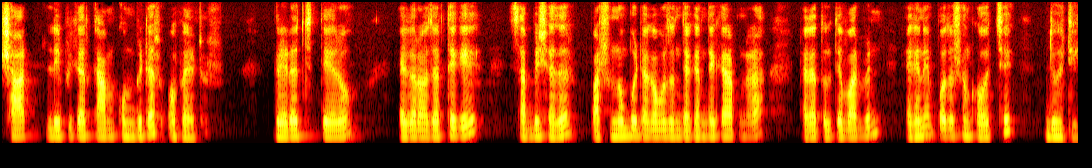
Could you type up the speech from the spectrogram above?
ষাট লিপিকার কাম কম্পিউটার অপারেটর। গ্রেড হচ্ছে তেরো, এগারো হাজার থেকে ছাব্বিশ হাজার পাঁচশো নব্বই টাকা পর্যন্ত এখান থেকে আপনারা টাকা তুলতে পারবেন। এখানে পদ সংখ্যা হচ্ছে দুইটি।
